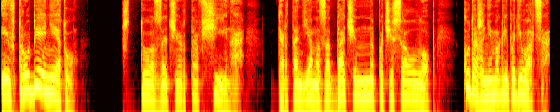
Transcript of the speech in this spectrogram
И в трубе нету». «Что за чертовщина?» Д'Артаньян озадаченно почесал лоб. «Куда же не могли подеваться?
